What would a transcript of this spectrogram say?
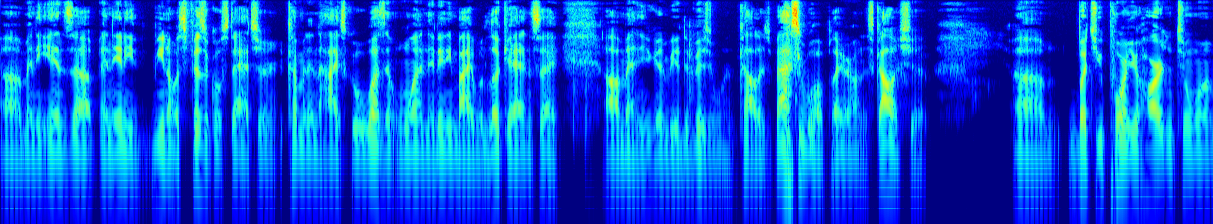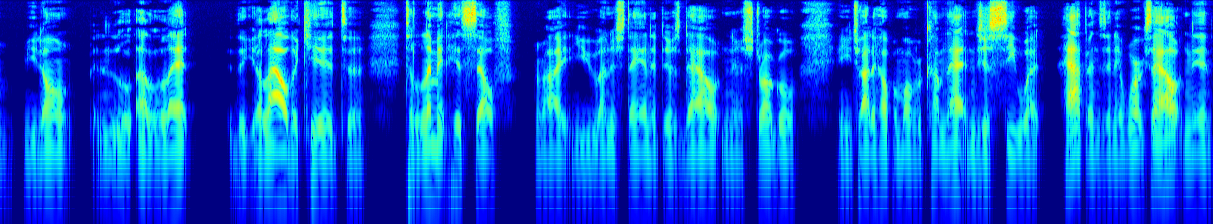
Um, and he ends up, and any, you know, his physical stature coming into high school wasn't one that anybody would look at and say, "Oh man, you're going to be a Division One college basketball player on a scholarship." Um, but you pour your heart into him. You don't uh, let the, allow the kid to to limit himself. Right? You understand that there's doubt and there's struggle, and you try to help him overcome that, and just see what happens, and it works out, and then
